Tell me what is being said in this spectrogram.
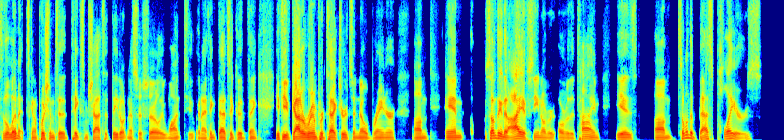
to the limit. It's going to push them to take some shots that they don't necessarily want to. And I think that's a good thing. If you've got a rim protector, it's a no brainer. Um, and something that I have seen over over the time is um, some of the best players,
